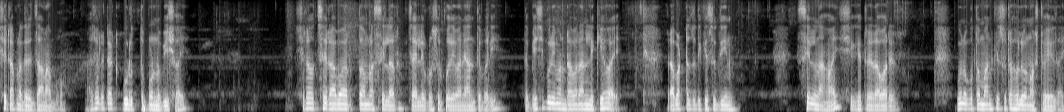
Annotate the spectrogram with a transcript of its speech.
সেটা আপনাদের জানাব। আসলে এটা একটা গুরুত্বপূর্ণ বিষয়। সেটা হচ্ছে রাবার তো আমরা সেলার চাইলে প্রচুর পরিমাণে আনতে পারি। তো বেশি পরিমাণ রাবার আনলে কি হয়? রাবারটা যদি কিছুদিন সেল না হয়, সেক্ষেত্রে রাবারের গুণগত মান কিছুটা হলেও নষ্ট হয়ে যায়।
